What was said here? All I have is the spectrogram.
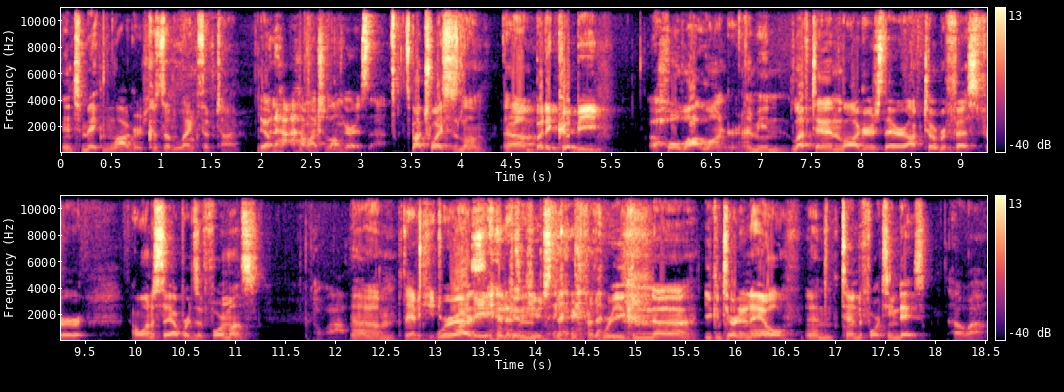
into making lagers. Because of the length of time. Yeah. And how, how much longer is that? It's about twice as long, um, but it could be a whole lot longer. I mean, Left Hand Lagers, their Oktoberfest for, I want to say, upwards of four months. Oh wow. Um, They have a huge whereas party, you and a huge thing for them. where you can uh, you can turn an ale in 10 to 14 days. Oh wow,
